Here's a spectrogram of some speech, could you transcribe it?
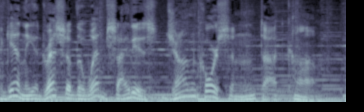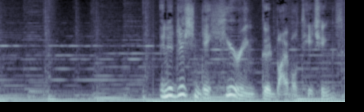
Again, the address of the website is joncourson.com. In addition to hearing good Bible teachings,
